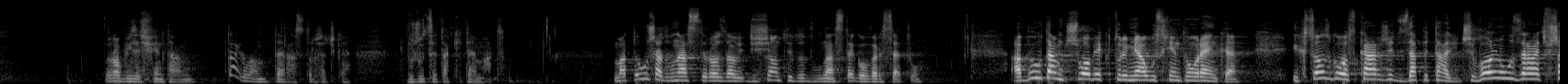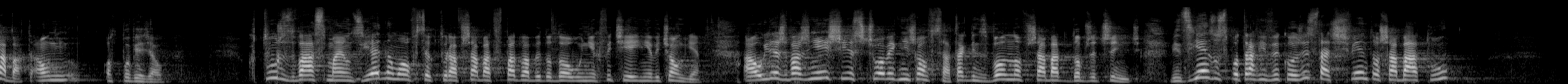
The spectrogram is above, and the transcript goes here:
robi ze świętami? Tak wam teraz troszeczkę wrzucę taki temat. Mateusza 12 rozdział 10 do 12 wersetu. A był tam człowiek, który miał uschniętą rękę. I chcąc go oskarżyć, zapytali, czy wolno uzdrawiać w szabat? A on im odpowiedział, Któż z was, mając jedną owcę, która w szabat wpadłaby do dołu, nie chwyci jej i nie wyciągnie? A o ileż ważniejszy jest człowiek niż owca, tak więc wolno w szabat dobrze czynić. Więc Jezus potrafi wykorzystać święto szabatu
